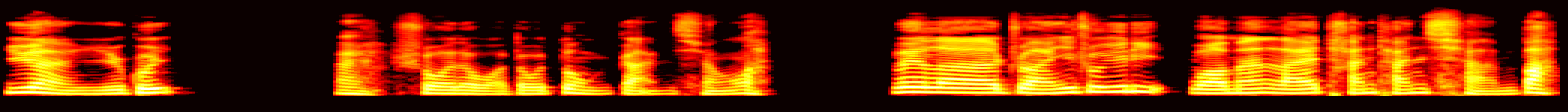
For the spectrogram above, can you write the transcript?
愿于归。哎呀，说的我都动感情了。为了转移注意力，我们来谈谈钱吧。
